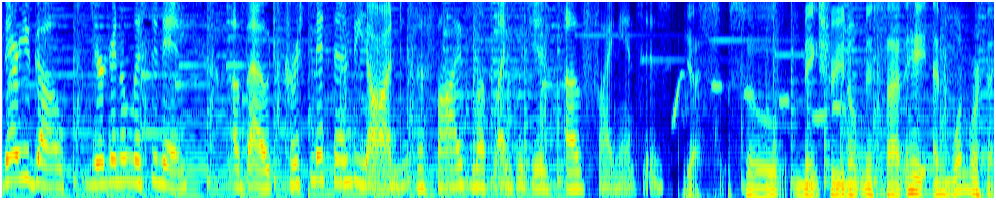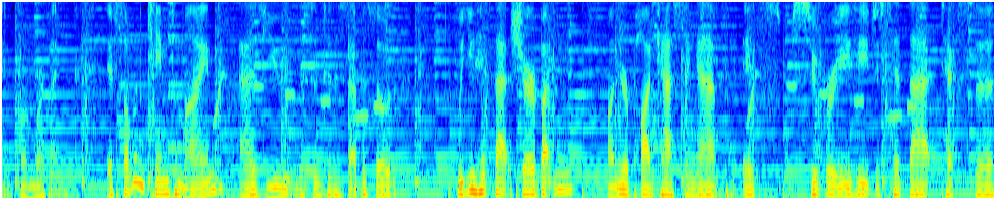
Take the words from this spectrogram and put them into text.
there you go. You're gonna listen in about Christmas and beyond, the five love languages of finances. yes, so make sure you don't miss that. Hey, and one more thing, one more thing. If someone came to mind as you listen to this episode, would you hit that share button on your podcasting app? It's super easy. Just hit that, text the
